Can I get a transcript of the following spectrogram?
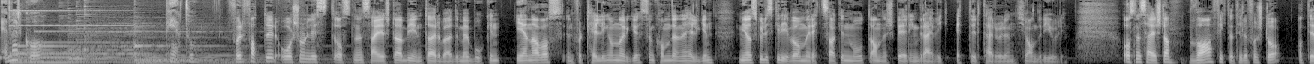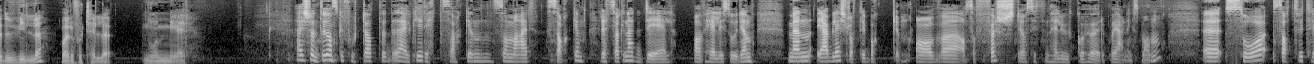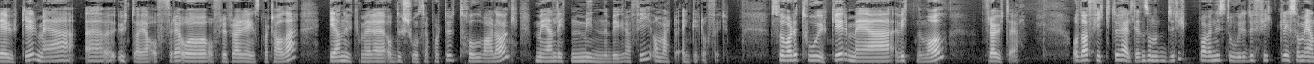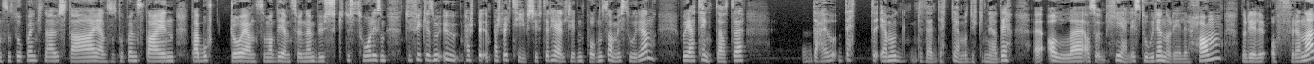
NRK P2. Forfatter og journalist Åsne Seierstad begynte arbeidet med boken En av oss, en fortelling om Norge, som kom denne helgen, med å skulle skrive om rettssaken mot Anders Behring Breivik etter terroren 22.07. Åsne Seierstad, hva fikk deg til å forstå at det du ville, var å fortelle noe mer? Jeg skjønte ganske fort at det er jo ikke rettssaken som er saken. Rettssaken er del av hele historien. Men jeg ble slått i bakken av eh, altså først det å sitte en hel uke og høre på gjerningsmannen. Eh, så satt vi tre uker med eh, Utøya-ofre og ofre fra regjeringskvartalet. En uke med obduksjonsrapporter, tolv hver dag, med en liten minnebiografi om hvert enkelt offer. Så var det to uker med vitnemål fra Utøya. Og da fikk du hele tiden sånne drypp av en historie. Du fikk liksom en som sto på en knaus der, en som sto på en stein der borte, og en som hadde gjemt seg under en busk. Du liksom, du fikk liksom perspektivskifter hele tiden på den samme historien. Hvor jeg tenkte at det, det er jo dette jeg, må, dette, jeg må dykke ned i. Eh, alle, altså hele historien når det gjelder han, når det gjelder ofrene.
